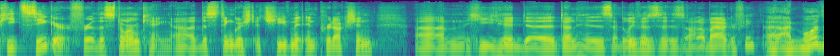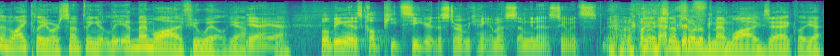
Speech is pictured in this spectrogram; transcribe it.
Uh, Pete Seeger for The Storm King, uh, distinguished achievement in production. Um, he had uh, done his, I believe, it was his autobiography. Uh, more than likely, or something, at least, a memoir, if you will. Yeah. Yeah, yeah. Well, being that it's called Pete Seeger, The Storm King, I'm, I'm going to assume it's. Some sort of memoir, exactly. Yeah,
